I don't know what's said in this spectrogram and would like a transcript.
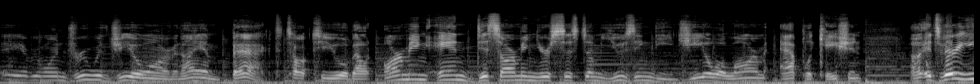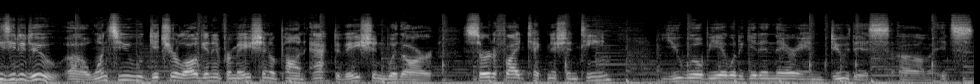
Hey everyone, Drew with GeoArm, and I am back to talk to you about arming and disarming your system using the GeoAlarm application. Uh, it's very easy to do. Uh, once you get your login information upon activation with our certified technician team, you will be able to get in there and do this. Um, it's,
